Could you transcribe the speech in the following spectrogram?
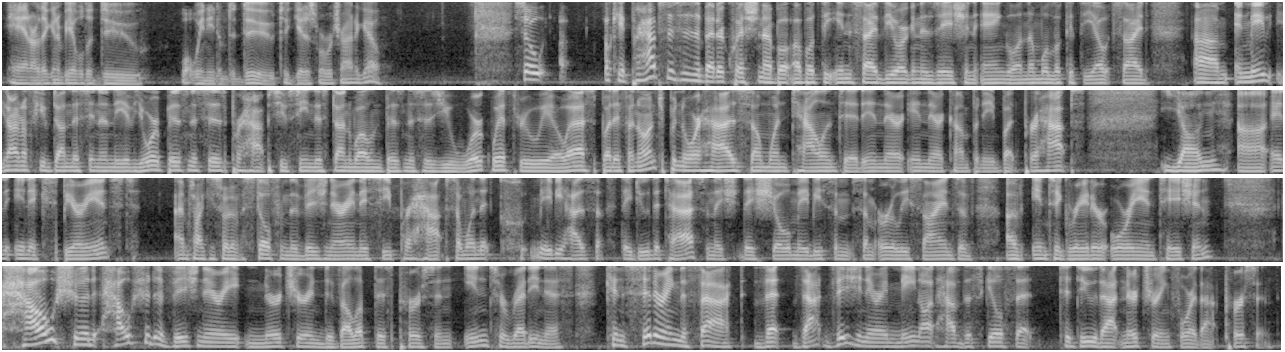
And are they going to be able to do what we need them to do to get us where we're trying to go? So, uh, Okay, perhaps this is a better question about about the inside the organization angle, and then we'll look at the outside. Um, and maybe I don't know if you've done this in any of your businesses. Perhaps you've seen this done well in businesses you work with through EOS. But if an entrepreneur has someone talented in their in their company, but perhaps young uh, and inexperienced, I'm talking sort of still from the visionary, and they see perhaps someone that could, maybe has some. They do the test and they sh- they show maybe some some early signs of of integrator orientation. How should how should a visionary nurture and develop this person into readiness, considering the fact that that visionary may not have the skill set to do that nurturing for that person?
